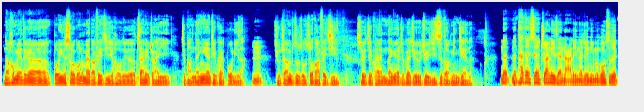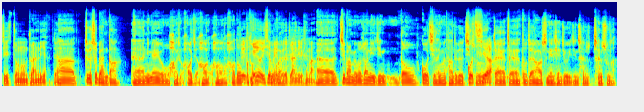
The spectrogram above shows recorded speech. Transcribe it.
那后面这个波音收购了麦道飞机以后，这个战略转移就把能源这块剥离了，嗯，就专门做做做大飞机，所以这块能源这块就就移植到民间了。那那它在现在专利在哪里呢？就你们公司的这种种专利，对啊、这个设备很大，呃，里面有好好几好好好多不同，也有一些美国的专利是吗？呃，基本上美国专利已经都过期了，因为它这个技术过期了在在都在二十年前就已经成成熟了。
